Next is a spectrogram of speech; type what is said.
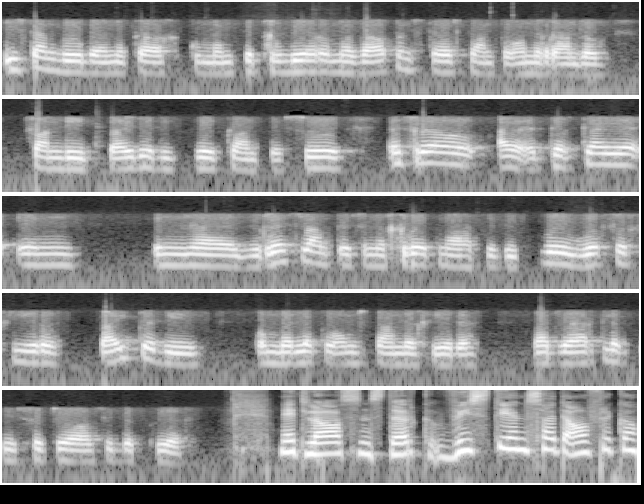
Istanbul by mekaar gekom om te probeer om 'n wapenstilstand te onderhandel van die beide die twee kante. So Israel, uh, Turkye en en uh, Rusland is in 'n groot mate die twee hooffigure buite die onmiddellike omstandighede wat werklik die situasie bekleur. Net laasens Dirk, wie steun Suid-Afrika?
